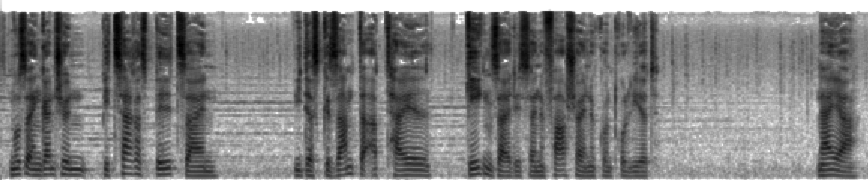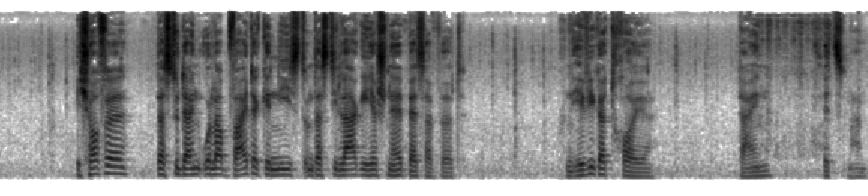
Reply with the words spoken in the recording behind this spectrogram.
Es muss ein ganz schön bizarres Bild sein, wie das gesamte Abteil gegenseitig seine Fahrscheine kontrolliert. Naja, ich hoffe, dass du deinen Urlaub weiter genießt und dass die Lage hier schnell besser wird. In ewiger Treue, dein Sitzmann.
